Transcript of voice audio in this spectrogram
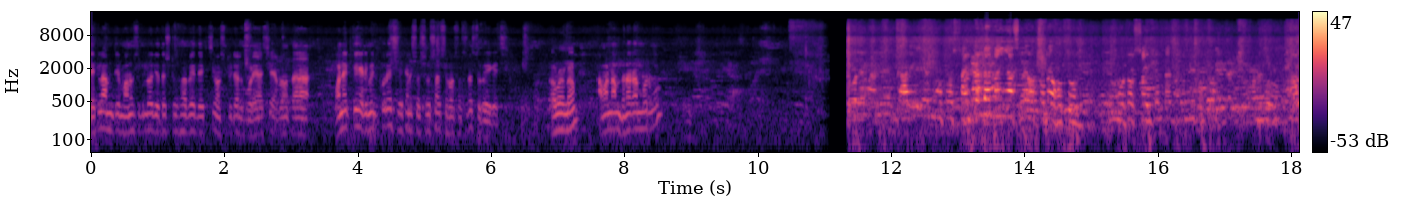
দেখলাম যে মানুষগুলো যথেষ্টভাবে দেখছি হসপিটাল পড়ে আছে এবং তারা অনেককে অ্যাডমিট করে সেখানে শুশ্রূষা সেবা শুরু হয়ে গেছে। আমার নাম? আমার নাম ধনারাম মুর্মু। করে মানে গাড়ির মোটর সাইকেলটা নাই আসলে অতটা হতো না। মোটর সাইকেলটার জন্য আর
